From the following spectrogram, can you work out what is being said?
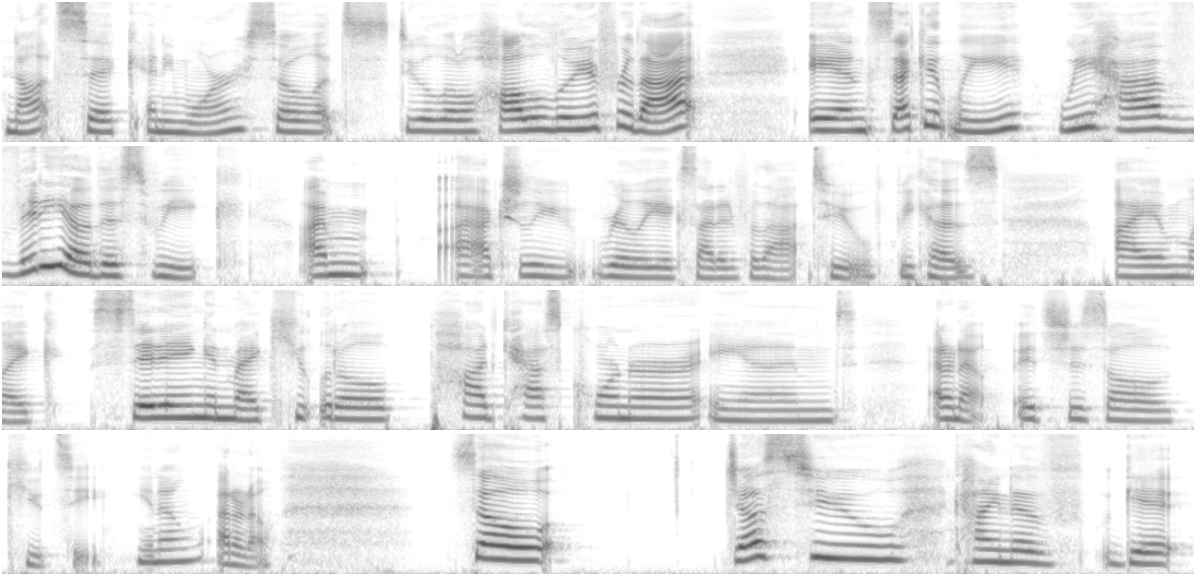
not sick anymore, so let's do a little hallelujah for that. And secondly, we have video this week. I'm actually really excited for that too because I am like sitting in my cute little podcast corner and I don't know, it's just all cutesy, you know? I don't know. So, just to kind of get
